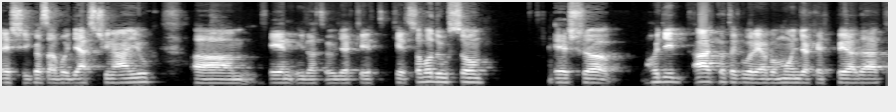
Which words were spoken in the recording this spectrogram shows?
és igazából hogy ezt csináljuk. Én, illetve ugye két, két szabadúszó, és hogy így árkategóriában mondjak egy példát,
